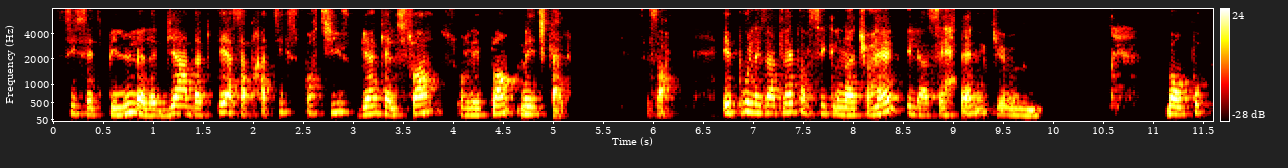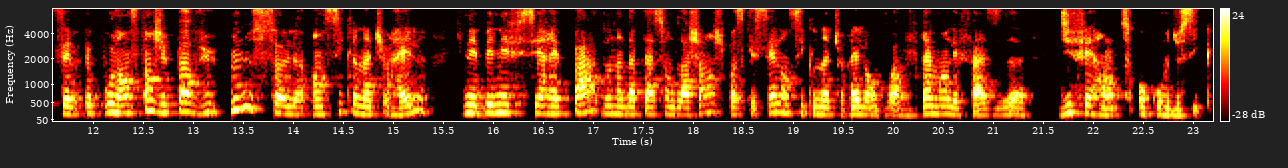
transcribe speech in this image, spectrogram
si cette pilule, elle est bien adaptée à sa pratique sportive, bien qu'elle soit sur les plans médicaux. C'est ça. Et pour les athlètes en cycle naturel, il y a certaines que Bon, pour, pour l'instant, j'ai pas vu une seule en cycle naturel qui ne bénéficierait pas d'une adaptation de la charge parce que celle en cycle naturel, on voit vraiment les phases euh, différentes au cours du cycle.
